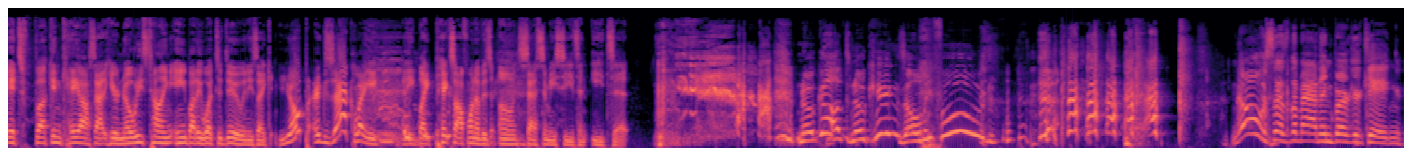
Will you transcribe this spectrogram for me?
It's fucking chaos out here. Nobody's telling anybody what to do." And he's like, "Yup, exactly." And he like picks off one of his own sesame seeds and eats it. No gods, no kings, only food. No, says the man in Burger King.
